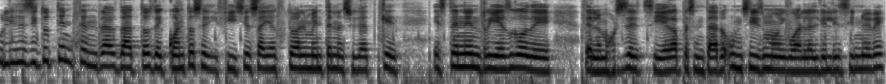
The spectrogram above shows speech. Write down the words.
Ulises, si tú tendrás datos de cuántos edificios hay actualmente en la ciudad que estén en riesgo de, de a lo mejor si, llega a presentar un sismo igual al día 19,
